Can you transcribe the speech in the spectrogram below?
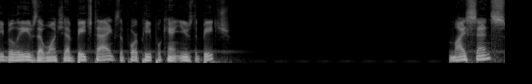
He believes that once you have beach tags, the poor people can't use the beach. My sense,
